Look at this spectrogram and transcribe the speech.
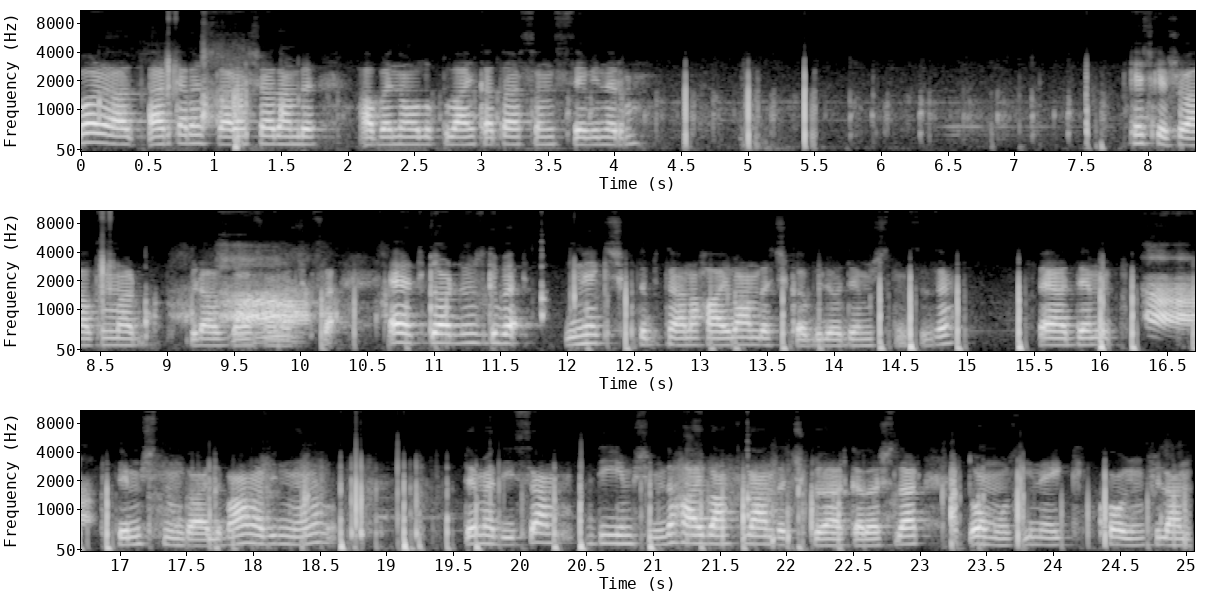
Bu arada arkadaşlar aşağıdan bir abone olup like atarsanız sevinirim. Keşke şu altınlar biraz daha sonra çıksa. Evet gördüğünüz gibi inek çıktı bir tane hayvan da çıkabiliyor demiştim size. Veya dem demiştim galiba ama bilmiyorum. Demediysem diyeyim şimdi. Hayvan filan da çıkıyor arkadaşlar. Domuz, inek, koyun filan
